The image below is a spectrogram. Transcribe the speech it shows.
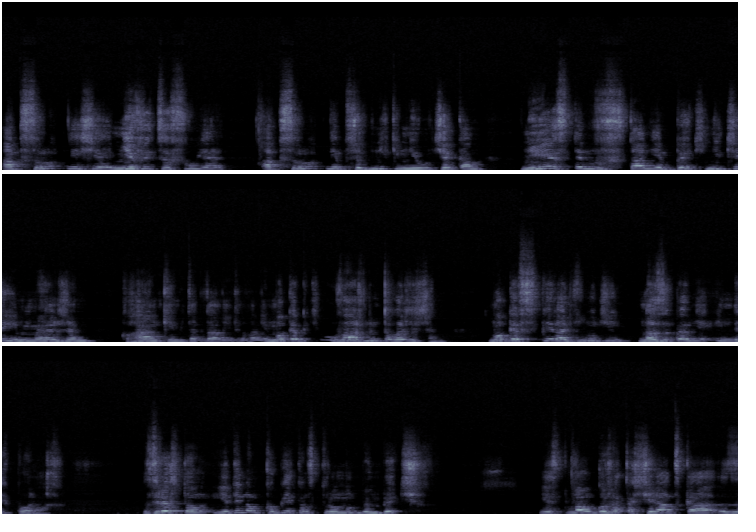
Absolutnie się nie wycofuję, absolutnie przed nikim nie uciekam, nie jestem w stanie być niczyim mężem, kochankiem itd. itd. Mogę być uważnym towarzyszem, mogę wspierać ludzi na zupełnie innych polach. Zresztą jedyną kobietą, z którą mógłbym być, jest Małgorzata Sieracka z,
